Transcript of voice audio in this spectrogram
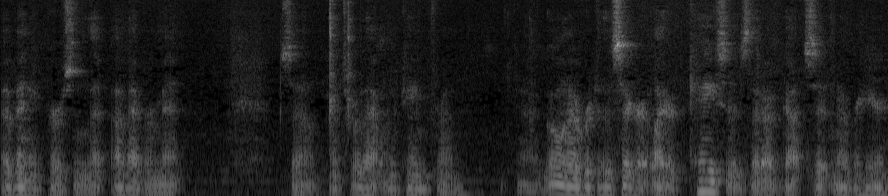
of any person that I've ever met. So that's where that one came from. Uh, going over to the cigarette lighter cases that I've got sitting over here.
